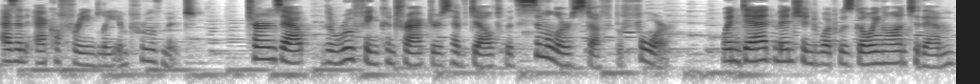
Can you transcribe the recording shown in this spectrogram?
as an eco-friendly improvement. Turns out the roofing contractors have dealt with similar stuff before. When Dad mentioned what was going on to them,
